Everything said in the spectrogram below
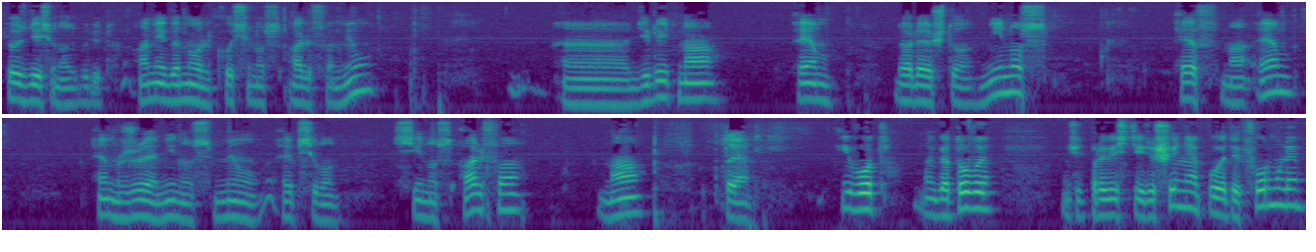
Что здесь у нас будет? Омега 0 косинус альфа мю э, делить на m Далее что? Минус f на m, mg минус мю эпсилон синус альфа на t. И вот мы готовы значит, провести решение по этой формуле.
